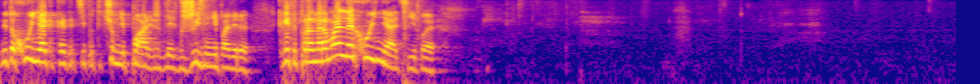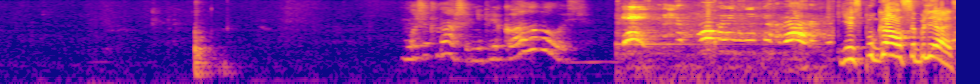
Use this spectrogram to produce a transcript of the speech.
ну это хуйня какая-то, типа, ты что мне паришь, блядь, в жизни не поверю. Какая-то паранормальная хуйня, типа. Маша не прикалывалась? Эй, по имени Тиграна, Я испугался, блядь.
